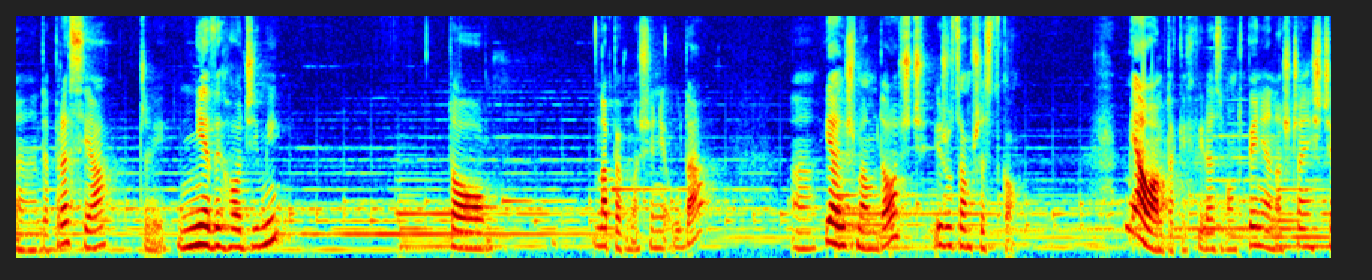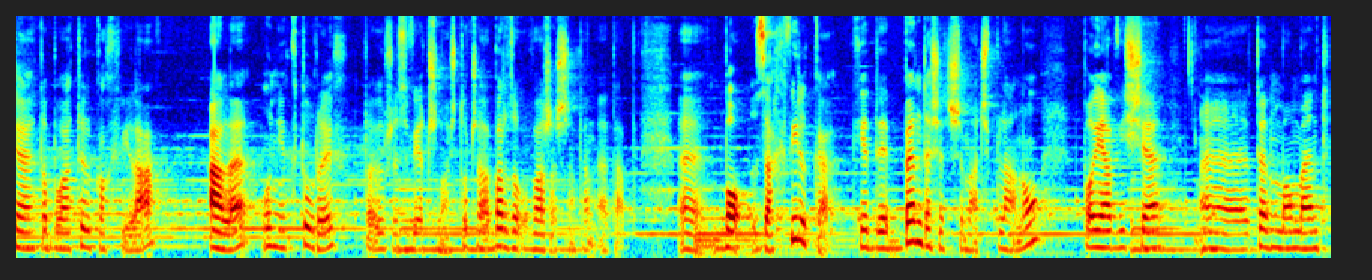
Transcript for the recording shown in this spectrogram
E, Depresja, czyli nie wychodzi mi, to na pewno się nie uda. E, Ja już mam dość i rzucam wszystko. Miałam takie chwile zwątpienia, na szczęście to była tylko chwila, ale u niektórych to już jest wieczność. Tu trzeba bardzo uważać na ten etap, E, bo za chwilkę, kiedy będę się trzymać planu, pojawi się e, ten moment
